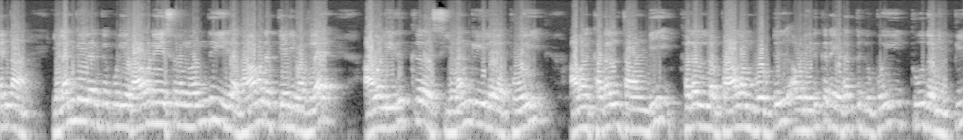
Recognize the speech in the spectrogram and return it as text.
ஏன்னா இலங்கையில இருக்கக்கூடிய ராவணேஸ்வரன் வந்து ராவனை தேடி வரல. அவள் இருக்கிற இலங்கையில போய் அவன் கடல் தாண்டி கடல்ல பாலம் போட்டு அவன் இருக்கிற இடத்துக்கு போய் தூதனுப்பி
